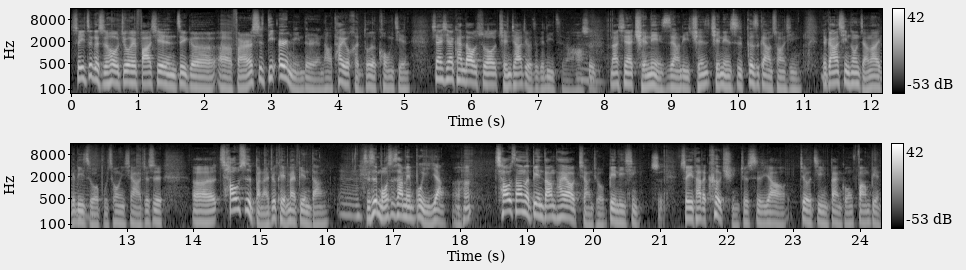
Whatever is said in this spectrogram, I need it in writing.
所以这个时候就会发现，这个呃，反而是第二名的人哈，他有很多的空间。现在现在看到说全家就有这个例子嘛哈，是。那现在全年也是这样例，全全年是各式各样的创新。那刚刚信聪讲到一个例子，我补充一下，就是呃，超市本来就可以卖便当，嗯，只是模式上面不一样，嗯哼。超商的便当，它要讲求便利性，是，所以它的客群就是要就近办公方便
